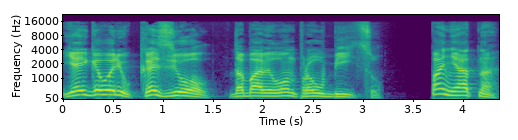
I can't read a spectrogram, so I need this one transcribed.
Я и говорю, козел добавил он про убийцу. Понятно,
